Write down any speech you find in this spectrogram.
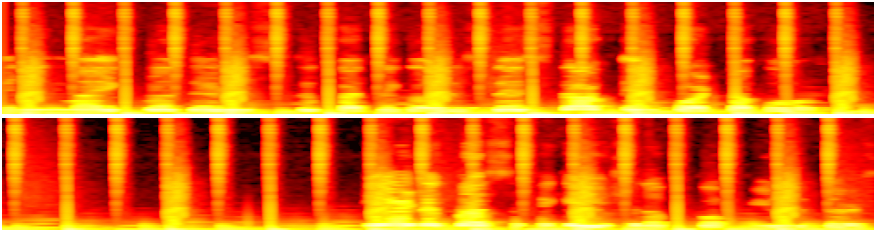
And in micro, there is two categories, desktop and portable. Here the classification of computers.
